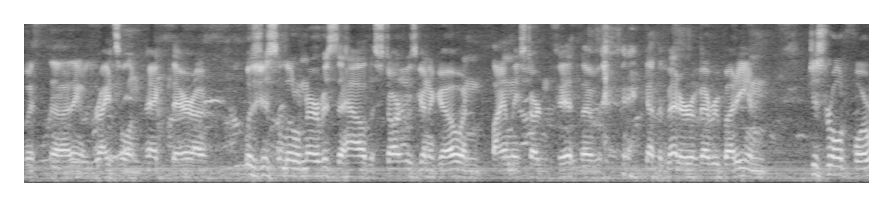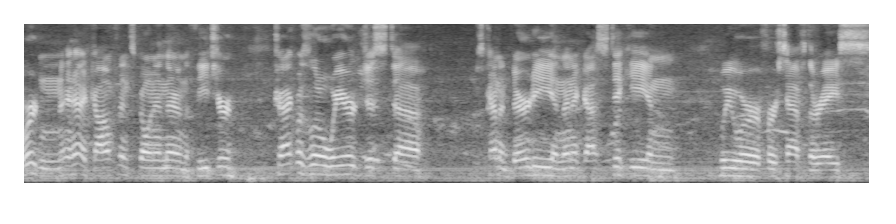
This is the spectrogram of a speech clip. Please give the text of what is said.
with uh, I think it was Reitzel and Peck there, I was just a little nervous to how the start was going to go, and finally starting fifth, I got the better of everybody and just rolled forward and, and had confidence going in there in the feature. Track was a little weird, just uh, was kind of dirty, and then it got sticky and we were first half of the race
